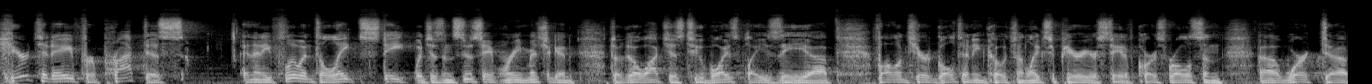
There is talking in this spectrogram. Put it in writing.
here today for practice and then he flew into Lake State, which is in Sault Ste. Marie, Michigan, to go watch his two boys play. He's the uh, volunteer goaltending coach on Lake Superior State. Of course, Roloson uh, worked. Uh,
